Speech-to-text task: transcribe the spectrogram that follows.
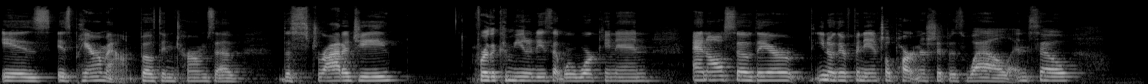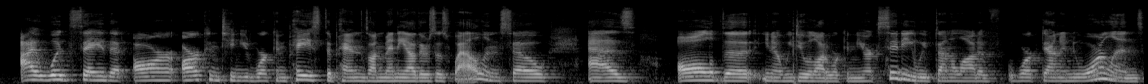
is is paramount both in terms of the strategy for the communities that we're working in and also their you know their financial partnership as well. And so i would say that our our continued work and pace depends on many others as well. And so as all of the, you know, we do a lot of work in New York City, we've done a lot of work down in New Orleans.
